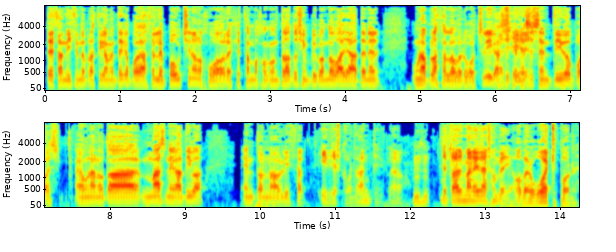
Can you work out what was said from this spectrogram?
te están diciendo prácticamente que puedes hacerle poaching a los jugadores que están bajo contrato siempre y cuando vaya a tener una plaza en la Overwatch League. Así, Así que en es. ese sentido, pues es una nota más negativa en torno a Blizzard. Y discordante, claro. De todas maneras, hombre, Overwatch por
